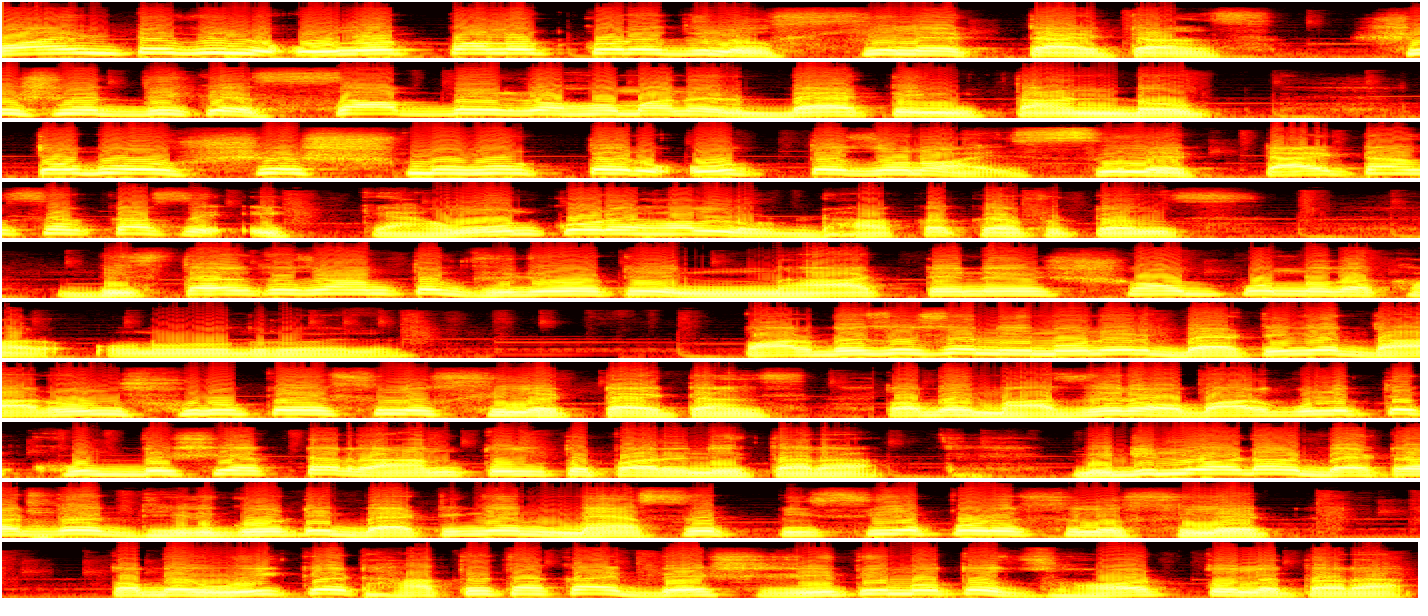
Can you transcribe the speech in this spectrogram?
Point table উলট পালট করে দিল সিলেট টাইটান্স। শেষের দিকে সাব্বির রহমানের ব্যাটিং তাণ্ডব। তবুও শেষ মুহূর্তের উত্তেজনায় সিলেট টাইটান্সের কাছে এই কেমন করে হারলো ঢাকা ক্যাপিটালস? বিস্তারিত জানতে ভিডিওটি না টেনে সম্পূর্ণ দেখার অনুরোধ রইল। পারভেজ হোসেন ইমনের ব্যাটিংয়ে দারুণ শুরু পেয়েছিল সিলেট টাইটান্স, তবে মাঝের ওভারগুলোতে খুব বেশি একটা রান তুলতে পারেনি তারা। মিডিল অর্ডার ব্যাটারদের ধীরগতি ব্যাটিংয়ে ম্যাচে পিছিয়ে পড়েছিল সিলেট, তবে উইকেট হাতে থাকায় বেশ রীতিমতো ঝড় তোলে তারা।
